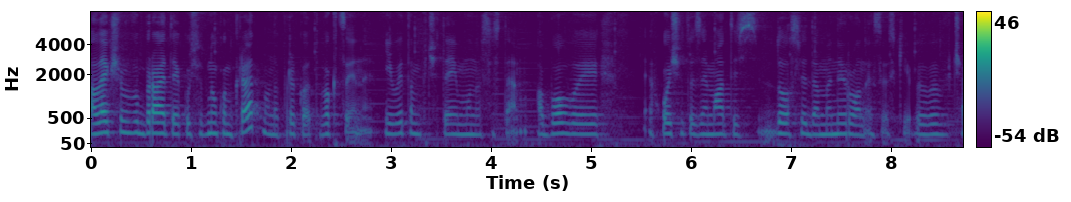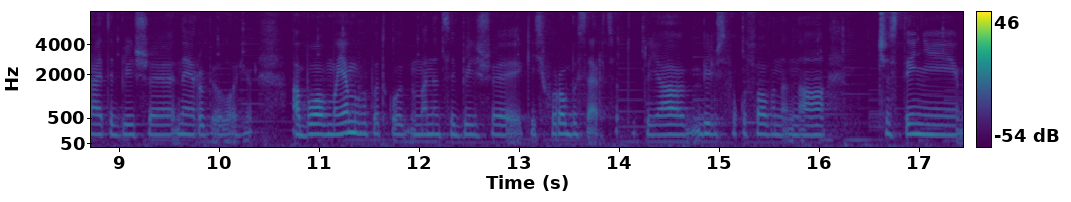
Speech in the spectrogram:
Але якщо ви вибираєте якусь одну конкретну, наприклад, вакцини, і ви там вчите імунну систему, або ви хочете займатися дослідами нейронних зв'язків, і ви вивчаєте більше нейробіологію. Або в моєму випадку в мене це більше якісь хвороби серця. Тобто я більш сфокусована на частині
